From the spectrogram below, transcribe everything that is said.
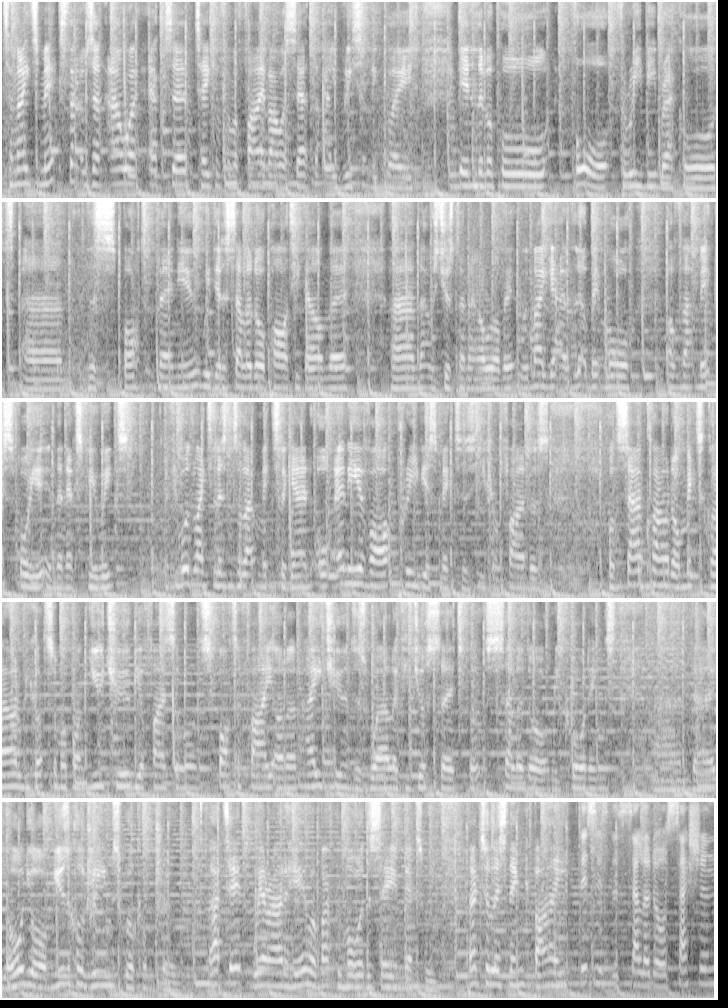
Tonight's mix. That was an hour excerpt taken from a five hour set that I recently played in Liverpool for 3 Beat Records and the Spot venue. We did a Selador party down there, and that was just an hour of it. We might get a little bit more of that mix for you in the next few weeks. If you would like to listen to that mix again or any of our previous mixes, you can find us on SoundCloud or Mixcloud. We've got some up on YouTube. You'll find some on Spotify on iTunes as well if you just search for Selador Recordings. And uh, all your musical dreams will come true. That's it. We're out of here. We're back with more of the same next week. Thanks for listening. Bye. This is the Selador Sessions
